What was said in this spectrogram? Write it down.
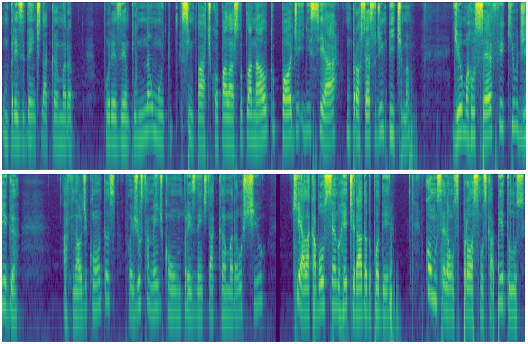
um presidente da Câmara, por exemplo, não muito simpático ao Palácio do Planalto, pode iniciar um processo de impeachment. Dilma Rousseff que o diga. Afinal de contas, foi justamente com um presidente da Câmara hostil que ela acabou sendo retirada do poder. Como serão os próximos capítulos?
